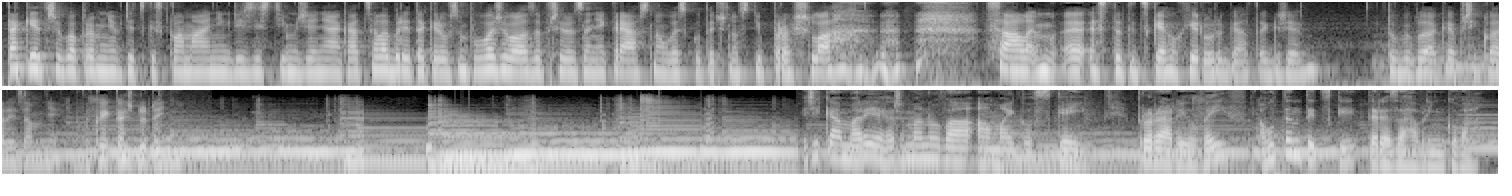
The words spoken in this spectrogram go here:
tak je třeba pro mě vždycky zklamání, když zjistím, že nějaká celebrita, kterou jsem považovala za přirozeně krásnou, ve skutečnosti prošla sálem eh, estetického chirurga, takže to by byly také příklady za mě, takové každodenní. Říká Marie Heřmanová a Michael Skay. Pro Radio Wave autenticky Tereza Havlínková.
